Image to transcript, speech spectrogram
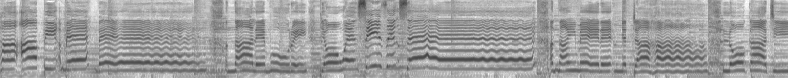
ဟာ နိုင်မဲ့တဲ့မြတ်တာဟာလောကကြီး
